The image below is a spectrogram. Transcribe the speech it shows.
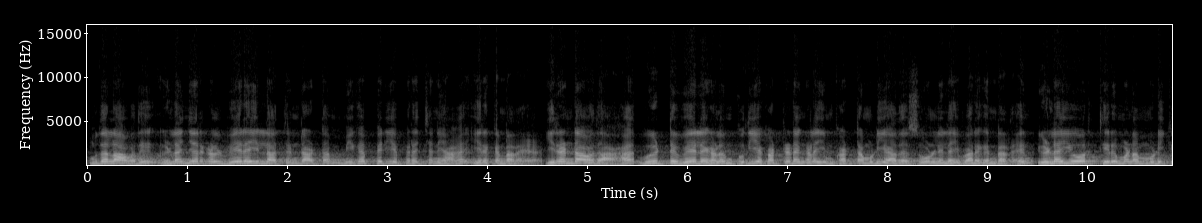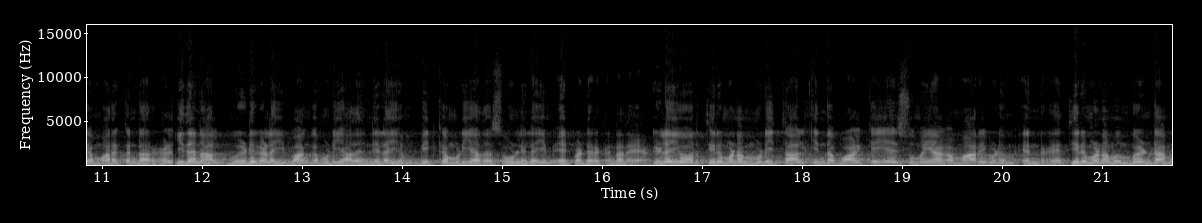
முதலாவது இளைஞர்கள் வேலையில்லா திண்டாட்டம் மிகப்பெரிய பிரச்சனையாக இருக்கின்றது. இரண்டாவதாக வீட்டு வேலைகளும் புதிய கட்டிடங்களையும் கட்ட முடியாத சூழ்நிலை வருகின்றது. இளையோர் திருமணம் முடிக்க மறுக்கின்றார்கள். இதனால் வீடுகளை வாங்க முடியாத நிலையும் விற்க முடியாத சூழ்நிலையும் ஏற்பட்டிருக்கின்றது. இளையோர் திருமணம் முடித்தால் இந்த வாழ்க்கையே சுமையாக மாறிவிடும் என்று திருமணமும் வேண்டாம்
